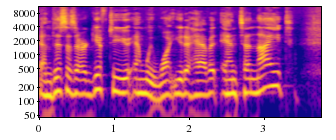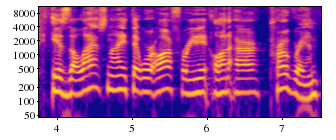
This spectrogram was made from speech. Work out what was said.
And this is our gift to you, and we want you to have it. And tonight is the last night that we're offering it on our program.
